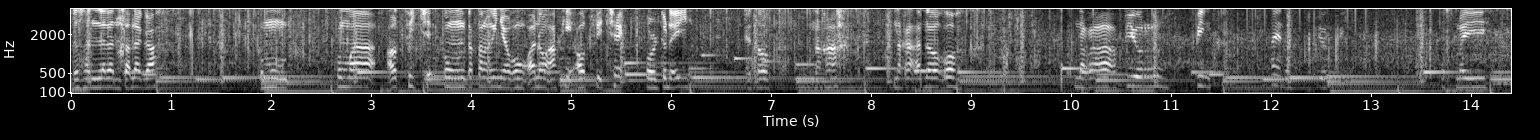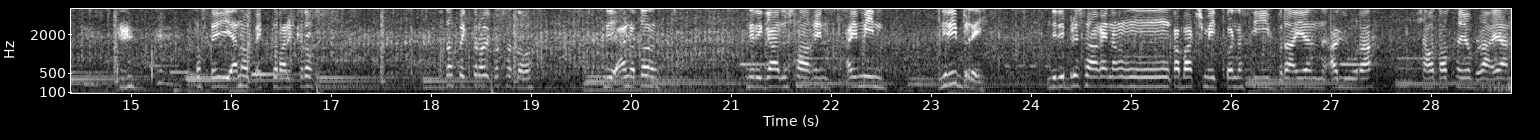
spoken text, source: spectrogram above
dasal na lang talaga kung kung ma outfit check kung tatanungin niyo kung ano ang aking outfit check for today ito naka naka ano ako naka pure pink. Ay no pure pink. Tapos may tapos may ano pectoral cross. Ito pectoral cross na to ni ano to niregalo sa akin. I mean nilibre. Nilibre sa akin ng kabatchmate ko na si Brian Alura. Shoutout sa iyo Brian.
